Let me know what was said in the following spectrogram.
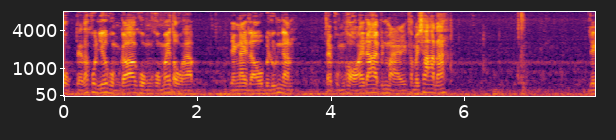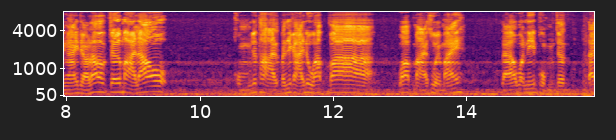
ตก แต่ถ้าคนเยอะผมก็คงคงไม่ตกครับ ยังไงเราไปลุ้นกัน แต่ผมขอให้ได้เป็นหมายธรรมชาตินะยังไง เดี๋ยวถ้าเราเจอหมายแล้ว ผมจะถ่ายบรรยากาศดูครับว่าว่าหมายสวยไหมแล้ววันนี้ผมจะ ได้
